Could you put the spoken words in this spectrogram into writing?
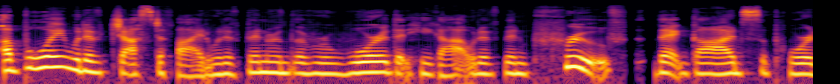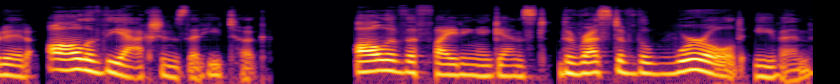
A boy would have justified, would have been the reward that he got, would have been proof that God supported all of the actions that he took, all of the fighting against the rest of the world, even.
